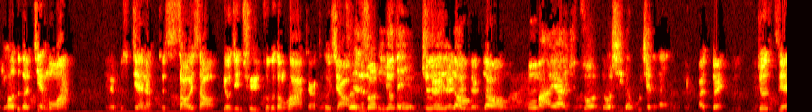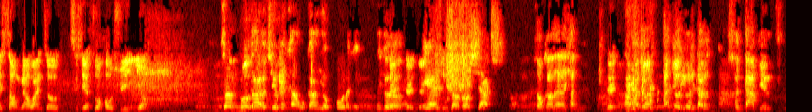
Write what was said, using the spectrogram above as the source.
以后这个建模啊，也不是建了，就是扫一扫丢进去做个动画，加个特效，所以是说你就等于就是对对对用对对用 Luma AI 去做游戏的物件的概念。呃，对，就是直接扫描完之后直接做后续应用。这样如果大家有机会看，我刚刚有播那个那个 AI 独角兽下棋，是我刚才来看的。对，然后他就他就有一大很大篇幅，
